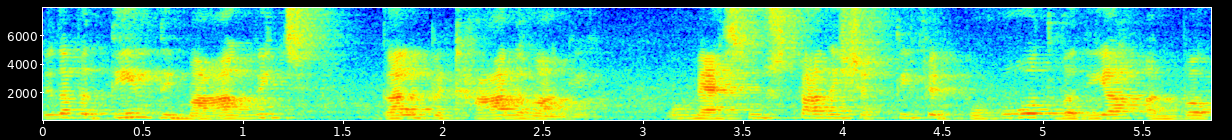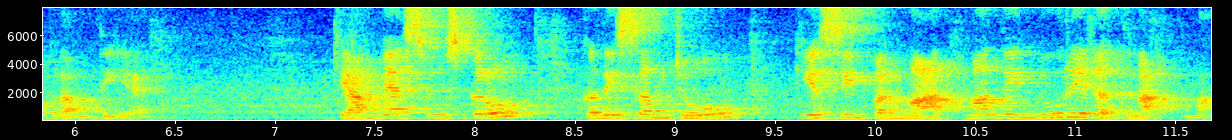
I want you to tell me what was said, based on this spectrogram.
ਜਦੋਂ ਆਪਾਂ ਦਿਲ ਦਿਮਾਗ ਵਿੱਚ ਗੱਲ ਬਿਠਾ ਲਵਾਂਗੇ, ਉਹ ਮਹਿਸੂਸਤਾ ਦੀ ਸ਼ਕਤੀ ਫਿਰ ਬਹੁਤ ਵਧੀਆ ਅਨੁਭਵ ਕਰਾਉਂਦੀ ਹੈ। ਕਿਆ ਮਹਿਸੂਸ ਕਰੋ? ਕਦੀ ਸਮਝੋ ਕਿ ਅਸੀਂ ਪਰਮਾਤਮਾ ਦੇ ਨੂਰੇ ਰਤਨਾਤਮਾ।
